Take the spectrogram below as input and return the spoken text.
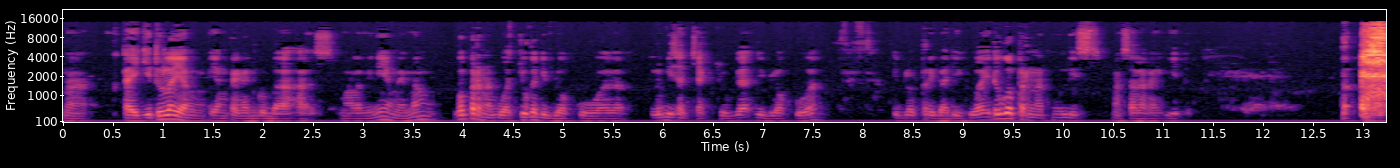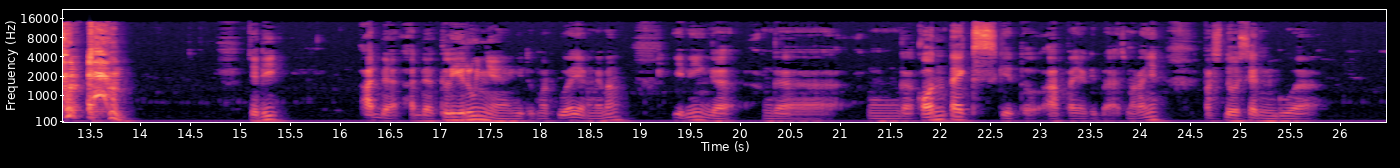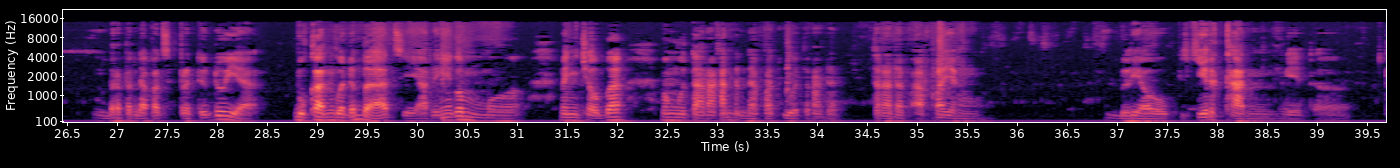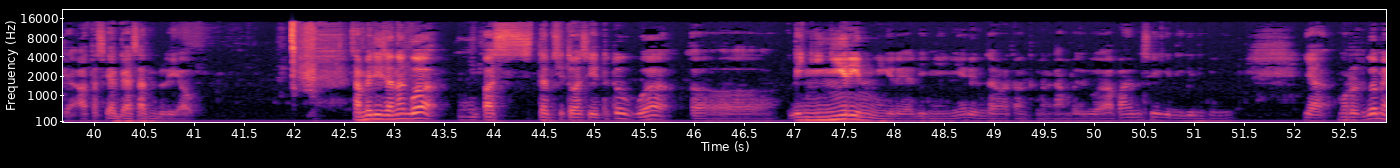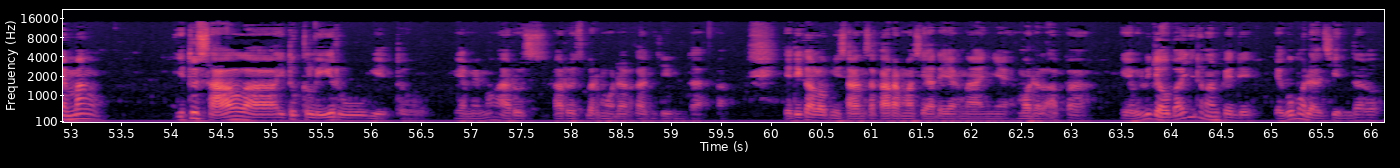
Nah kayak gitulah yang yang pengen gue bahas malam ini yang memang gue pernah buat juga di blog gue lo bisa cek juga di blog gue di blog pribadi gue itu gue pernah nulis masalah kayak gitu. Jadi ada ada kelirunya gitu menurut gue yang memang ini nggak nggak nggak konteks gitu apa yang dibahas. Makanya pas dosen gue berpendapat seperti itu ya bukan gue debat sih artinya gue mau mencoba mengutarakan pendapat gue terhadap terhadap apa yang beliau pikirkan gitu. Atas gagasan beliau. Sampai di sana gue pas dalam situasi itu tuh gue uh, dinyinyirin gitu ya dinyinyirin sama teman-teman kampus gue apaan sih gini gini gini? Ya menurut gue memang itu salah itu keliru gitu ya memang harus harus bermodalkan cinta jadi kalau misalkan sekarang masih ada yang nanya modal apa? Ya lu jawab aja dengan pede. Ya gue modal cinta kok.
